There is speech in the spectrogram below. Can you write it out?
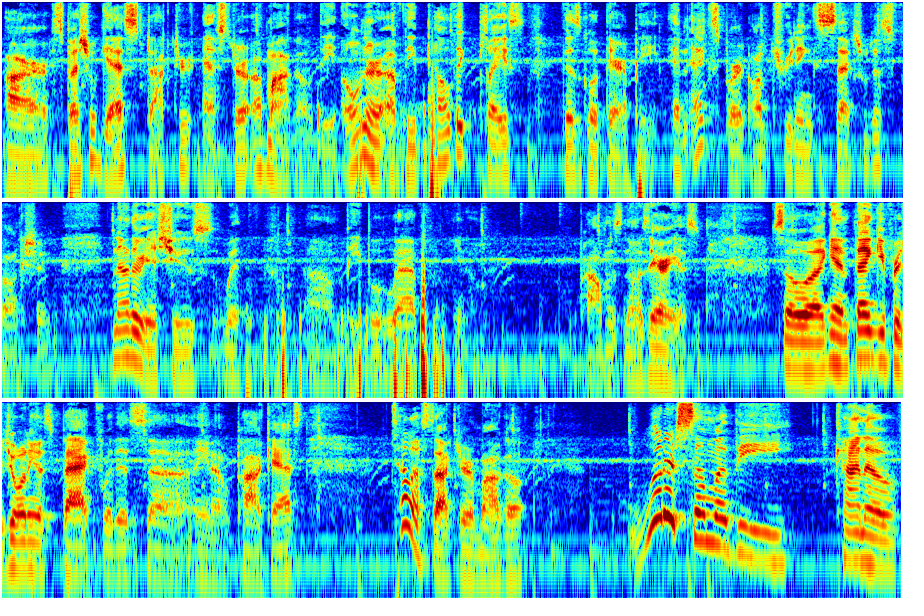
our special guest, Dr. Esther Amagoh, the owner of the Pelvic Place Physical Therapy, an expert on treating sexual dysfunction and other issues with um, people who have, you know, problems in those areas. So, uh, again, thank you for joining us back for this, uh, you know, podcast. Tell us, Dr. Amagoh, what are some of the kind of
